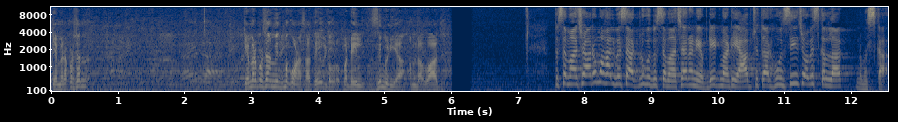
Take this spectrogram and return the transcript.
Camera person camera person Amit Makwana સાથે ગૌરવ પટેલ, ઝી મીડિયા, અમદાવાદ. તો સમાચારોમાં હાલ બસ આટલું બધું સમાચાર અને અપડેટ માટે આપ જતા રહો ઝી ચોવીસ કલાક. નમસ્કાર.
